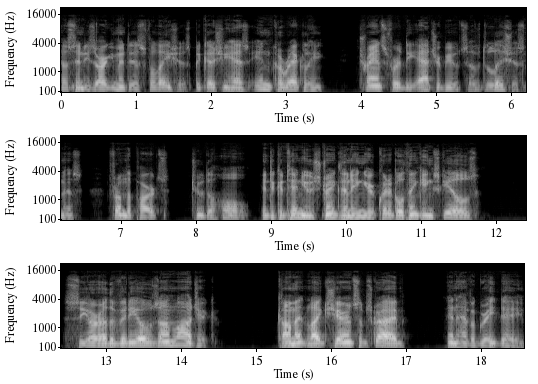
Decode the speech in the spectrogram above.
Now, Cindy's argument is fallacious because she has incorrectly transferred the attributes of deliciousness from the parts to the whole. And to continue strengthening your critical thinking skills, see our other videos on logic. Comment, like, share, and subscribe, and have a great day.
